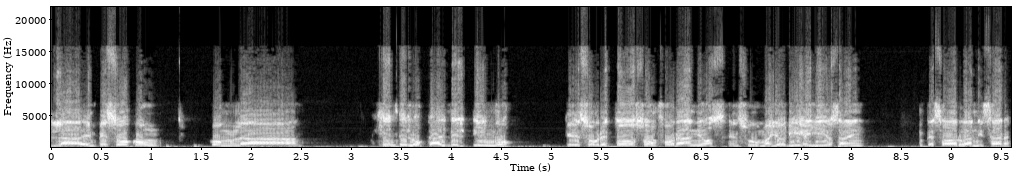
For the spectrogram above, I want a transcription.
la, empezó con, con la gente local del Tingo, que sobre todo son foráneos en su mayoría y ellos han empezado a organizar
